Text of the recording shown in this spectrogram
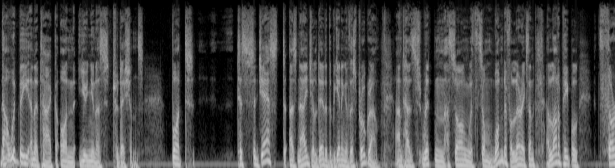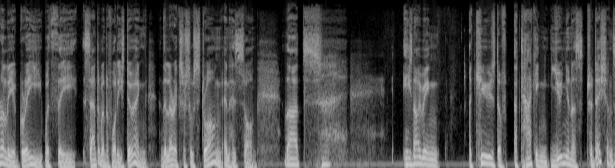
That would be an attack on unionist traditions. But to suggest, as Nigel did at the beginning of this programme, and has written a song with some wonderful lyrics, and a lot of people thoroughly agree with the sentiment of what he's doing. The lyrics are so strong in his song that he's now being accused of attacking unionist traditions.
